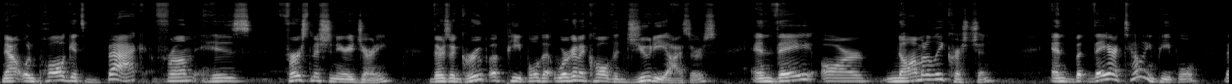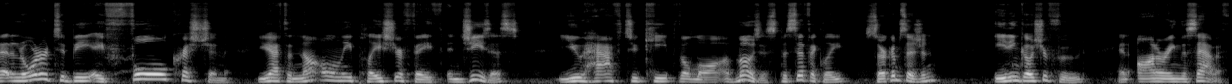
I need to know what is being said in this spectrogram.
Now, when Paul gets back from his first missionary journey, there's a group of people that we're going to call the Judaizers, and they are nominally Christian, and but they are telling people that in order to be a full Christian, you have to not only place your faith in Jesus, you have to keep the law of Moses, specifically circumcision, eating kosher food, and honoring the Sabbath.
